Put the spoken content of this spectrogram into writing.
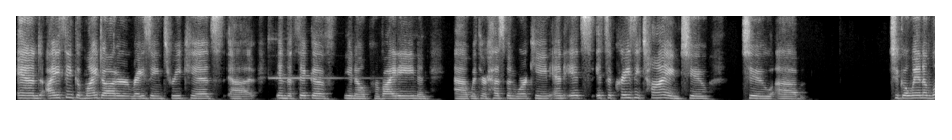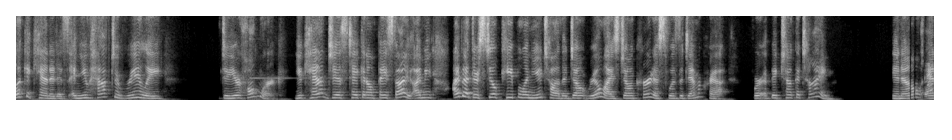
And I think of my daughter raising three kids uh, in the thick of, you know, providing and uh, with her husband working. And it's it's a crazy time to to um, to go in and look at candidates. And you have to really do your homework. You can't just take it on face value. I mean, I bet there's still people in Utah that don't realize John Curtis was a Democrat for a big chunk of time. You know, John,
